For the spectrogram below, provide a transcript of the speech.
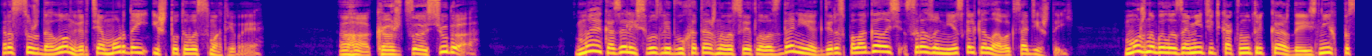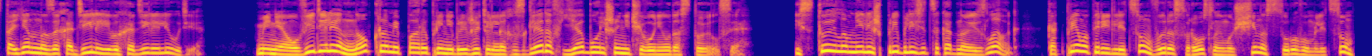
Рассуждал он, вертя мордой и что-то высматривая. Ага, кажется, сюда. Мы оказались возле двухэтажного светлого здания, где располагалось сразу несколько лавок с одеждой. Можно было заметить, как внутри каждой из них постоянно заходили и выходили люди. Меня увидели, но кроме пары пренебрежительных взглядов я больше ничего не удостоился. И стоило мне лишь приблизиться к одной из лавок, как прямо перед лицом вырос рослый мужчина с суровым лицом,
